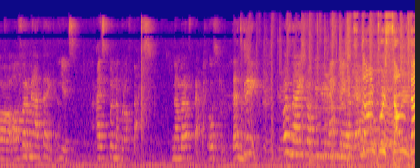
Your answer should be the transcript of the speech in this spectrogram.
ऑफ़र में आता है क्या? Yes as per number of pax number of pax okay that's great it was nice talking to you thank you time for some day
